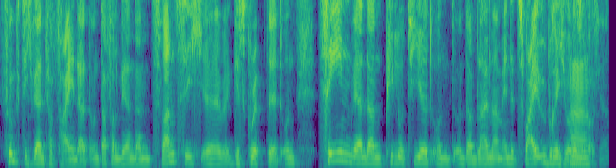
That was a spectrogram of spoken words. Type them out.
50 werden verfeinert und davon werden dann 20 äh, gescriptet und 10 werden dann pilotiert und, und dann bleiben am Ende zwei übrig oder mhm. sowas, ja.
